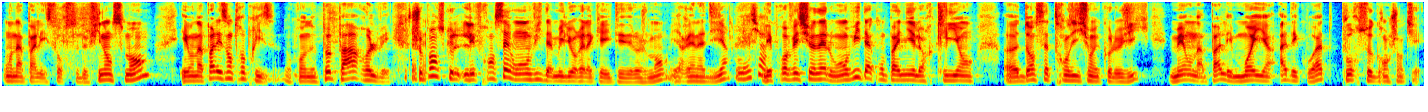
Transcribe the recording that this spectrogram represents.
On n'a pas les sources de financement et on n'a pas les entreprises. Donc on ne peut pas relever. Je pense que les Français ont envie d'améliorer la qualité des logements. Il n'y a rien à dire. Les professionnels ont envie d'accompagner leurs clients euh, dans cette transition écologique, mais on n'a pas les moyens adéquats pour ce grand chantier.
